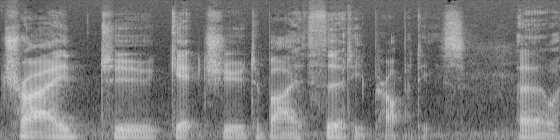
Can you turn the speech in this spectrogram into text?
tried to get you to buy 30 properties uh, or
